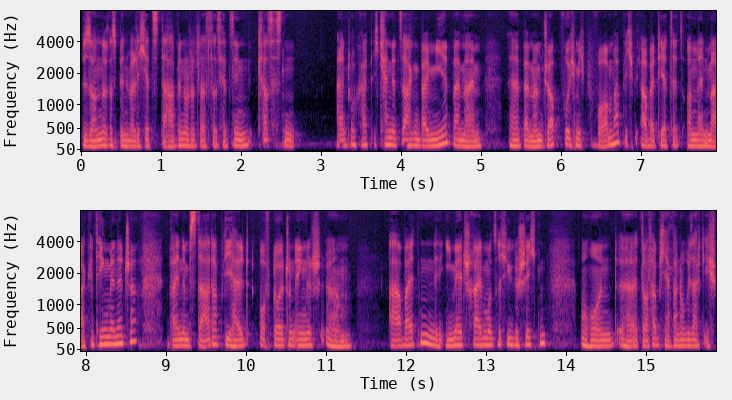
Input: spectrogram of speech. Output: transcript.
Besonderes bin, weil ich jetzt da bin oder dass das jetzt den krassesten Eindruck hat. Ich kann jetzt sagen, bei mir, bei meinem, äh, bei meinem Job, wo ich mich beworben habe, ich arbeite jetzt als Online-Marketing-Manager bei einem Startup, die halt auf Deutsch und Englisch ähm, arbeiten, eine E-Mail schreiben und solche Geschichten. Und äh, dort habe ich einfach nur gesagt, ich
